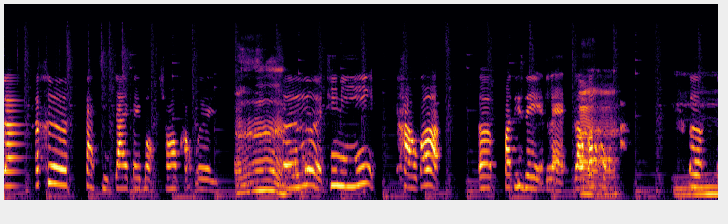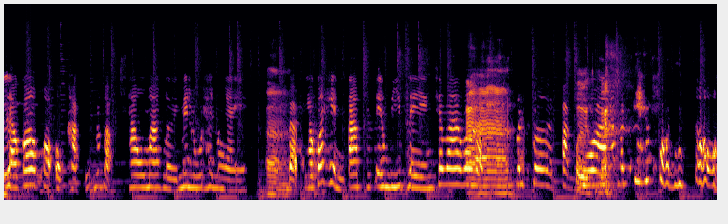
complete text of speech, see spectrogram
แล้วก็คือตัดสินใจไปบอกชอบเขาเลยอ่าเออ ทีนี้เขาก็เออปฏิเสธแหละ เราก็อกหักเออแล้วก็พออกหักปุ๊บแล้วแบบเศร้ามากเลย ไม่รู้ทำยังไงอ่าแบบเราก็เห็นตาม MV เพลงใช่ไหมว่าแบบอ่ามันเปิดปักเปิดบัวนะมันมีฝนตก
